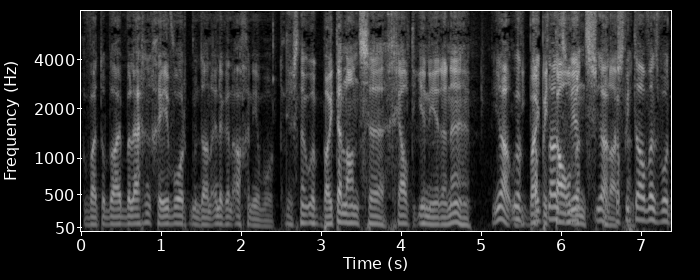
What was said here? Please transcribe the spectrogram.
wat op daai belegging gehef word moet dan eintlik in ag geneem word. Dis nou ook buitelandse geldeenhede, né? Ja, ook buitelandse ja, kapitaalwins word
